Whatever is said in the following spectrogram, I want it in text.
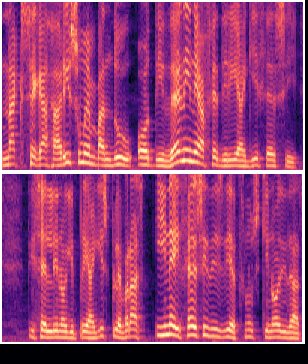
να ξεκαθαρίσουμε παντού ότι δεν είναι αφεντηριακή θέση της ελληνοκυπριακής πλευράς, είναι η θέση της διεθνούς κοινότητας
